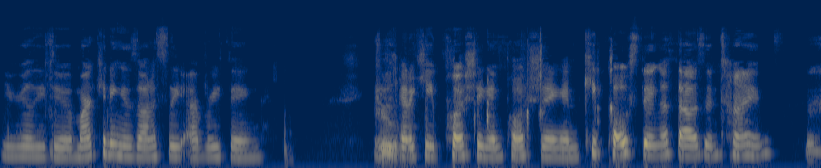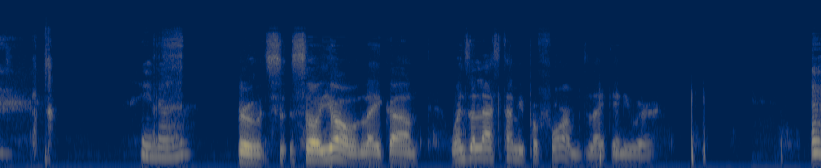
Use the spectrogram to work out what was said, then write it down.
You really do. Marketing is honestly everything. You true just gotta keep pushing and pushing and keep posting a thousand times, you know? true so, so yo like um when's the last time you performed like anywhere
